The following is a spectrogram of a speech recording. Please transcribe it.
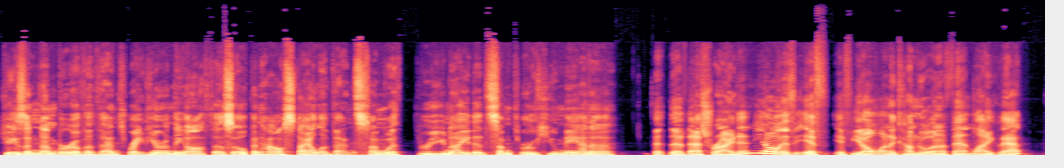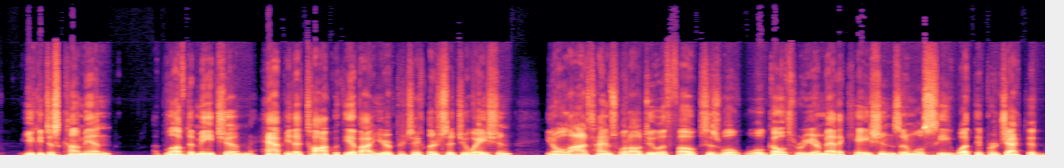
geez, a number of events right here in the office, open house style events. Some with through United, some through Humana, that, that, that's right. And you know, if if if you don't want to come to an event like that, you could just come in. I'd love to meet you. Happy to talk with you about your particular situation. You know, a lot of times what I'll do with folks is we'll we'll go through your medications and we'll see what the projected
